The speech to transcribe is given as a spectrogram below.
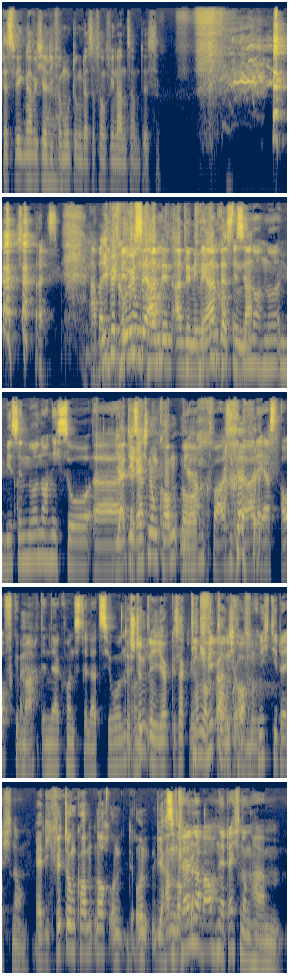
Deswegen habe ich ja, die Vermutung, dass er vom Finanzamt ist. Liebe Quittung Grüße an kommt- den- an den Quittung Herrn, kommt, wir dessen sind, Na- noch nur, wir sind nur noch nicht so. Äh, Ja, die Rechnung kommt Wir noch. haben quasi gerade erst aufgemacht in der Konstellation. Das stimmt nicht. Ich habe gesagt, wir haben noch gar Quittung nicht kommt, offen. nicht die Rechnung. Ja, die Quittung kommt noch und, und wir haben Sie noch. können aber auch eine Rechnung haben.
